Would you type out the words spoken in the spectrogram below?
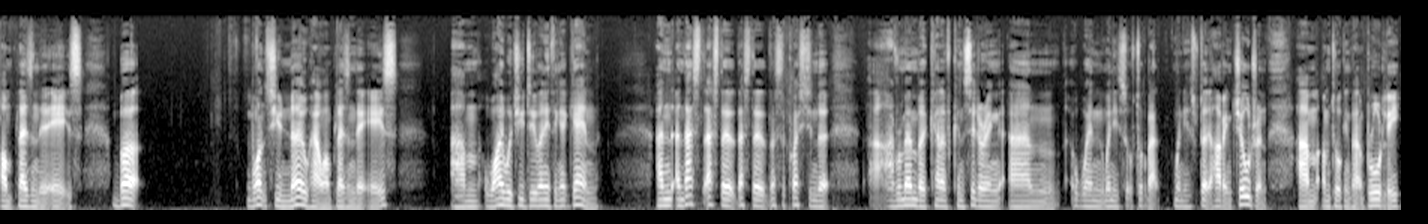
unpleasant it is, but once you know how unpleasant it is, um, why would you do anything again? And and that's that's the that's the that's the question that I remember kind of considering um, when when you sort of talk about when you start having children. Um, I'm talking about broadly,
